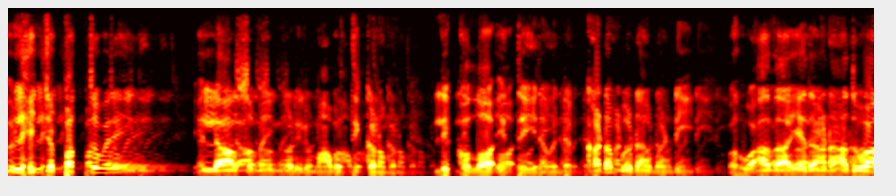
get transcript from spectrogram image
ദുൽഹിജ്ജ പത്ത് വരെ ഇത് എല്ലാ സമയങ്ങളിലും ആവർത്തിക്കണം. ലിഖല്ലാഇദ്ദീൻ അവന്റെ കടം വീടാൻ വേണ്ടി. ബഹു അതാ ഏതാണ് ആ ദുആ?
